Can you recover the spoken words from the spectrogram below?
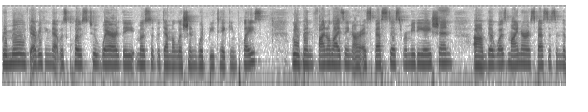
removed everything that was close to where the, most of the demolition would be taking place. We've been finalizing our asbestos remediation. Um, there was minor asbestos in the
